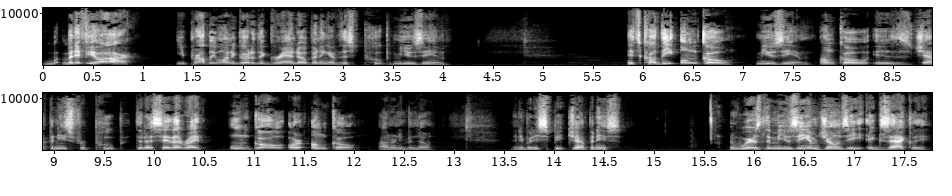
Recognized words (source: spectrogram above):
But if you are, you probably want to go to the grand opening of this poop museum. It's called the Unko Museum. Unko is Japanese for poop. Did I say that right? Unko or Unko? I don't even know. Anybody speak Japanese? And where's the museum, Jonesy? Exactly.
